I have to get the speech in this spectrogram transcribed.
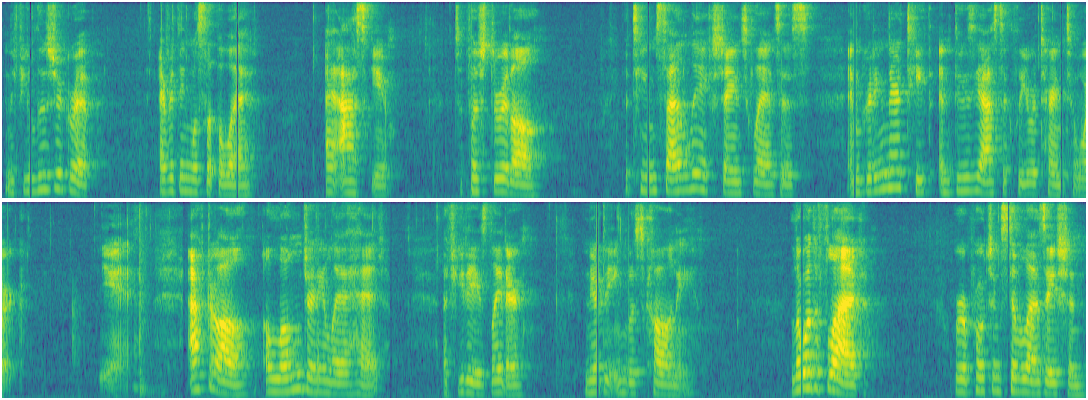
and if you lose your grip, everything will slip away. I ask you to push through it all. The team silently exchanged glances and, gritting their teeth, enthusiastically returned to work. Yeah. After all, a long journey lay ahead. A few days later, near the English colony. Lower the flag! We're approaching civilization.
